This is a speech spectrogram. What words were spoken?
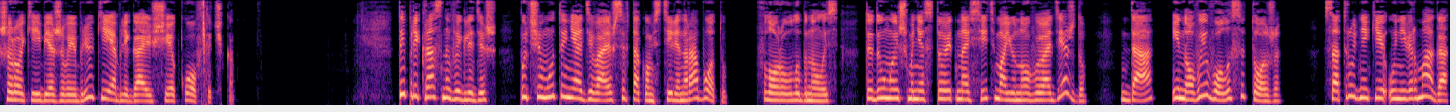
широкие бежевые брюки и облегающая кофточка. «Ты прекрасно выглядишь. Почему ты не одеваешься в таком стиле на работу?» Флора улыбнулась. «Ты думаешь, мне стоит носить мою новую одежду?» «Да, и новые волосы тоже». Сотрудники универмага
